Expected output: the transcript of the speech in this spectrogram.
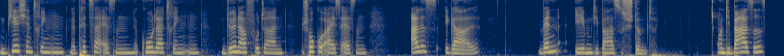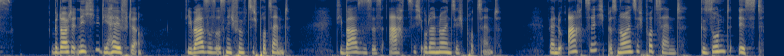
ein Bierchen trinken, eine Pizza essen, eine Cola trinken, einen Döner futtern, ein Schokoeis essen. Alles egal, wenn eben die Basis stimmt. Und die Basis bedeutet nicht die Hälfte. Die Basis ist nicht 50 Prozent. Die Basis ist 80 oder 90 Prozent. Wenn du 80 bis 90 Prozent gesund isst,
